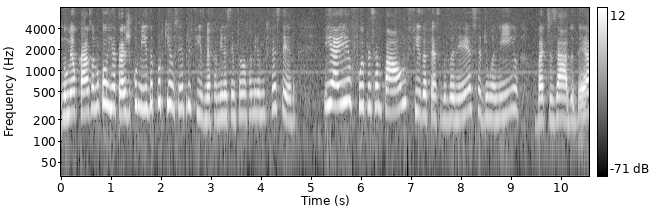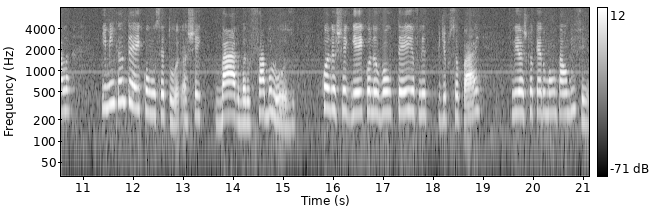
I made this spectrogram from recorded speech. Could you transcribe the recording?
No meu caso, eu não corria atrás de comida porque eu sempre fiz. Minha família sempre foi uma família muito festeira. E aí eu fui para São Paulo, fiz a festa da Vanessa, de um aninho, o batizado dela, e me encantei com o setor. Achei bárbaro, fabuloso. Quando eu cheguei, quando eu voltei, eu falei, pedi para o seu pai, Falei, eu acho que eu quero montar um buffet.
